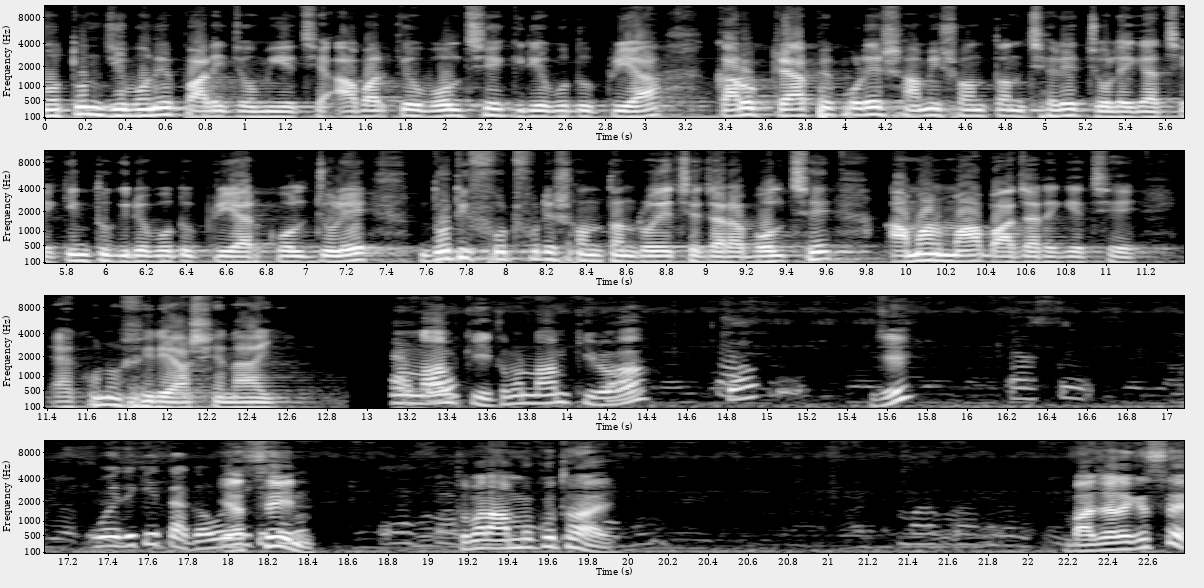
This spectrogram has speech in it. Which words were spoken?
নতুন জীবনে পাড়ি জমিয়েছে। আবার কেউ বলছে গৃহবধূ প্রিয়া কারও ট্র্যাপে পড়ে স্বামী সন্তান ছেড়ে চলে গেছে। কিন্তু গৃহবধূ প্রিয়ার কোল জুড়ে দুটি ফুটফুটে সন্তান রয়েছে যারা বলছে আমার মা বাজারে গেছে এখনও ফিরে আসে নাই। তোমার নাম কি? তোমার নাম কি বাবা? জি? ওইদিকে তাকা ইয়াসিন? তোমার আম্মু কোথায়? বাজারে গেছে?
